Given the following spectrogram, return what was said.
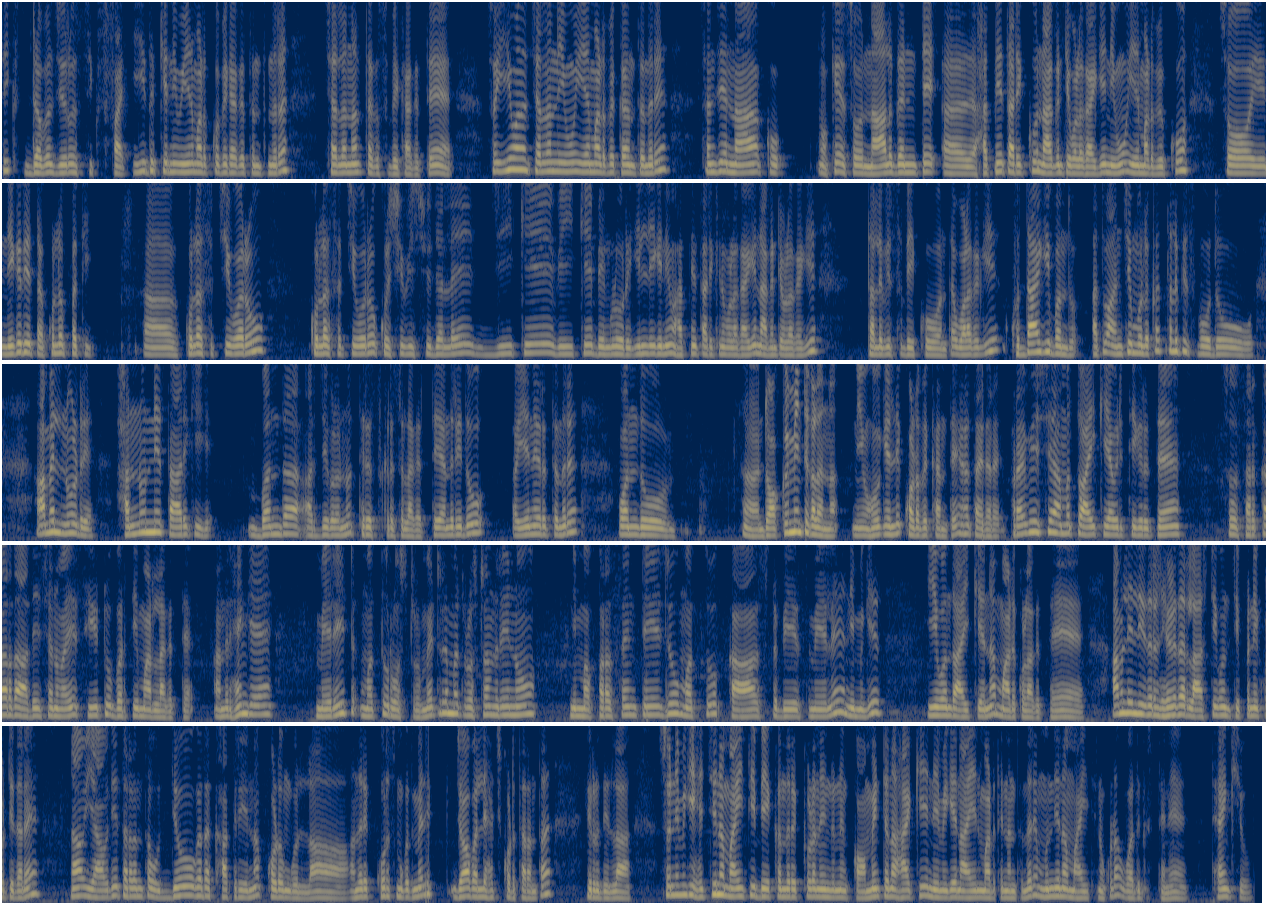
six double zero six five ಇದಕ್ಕೆ ನೀವು ಏನು ಮಾಡ್ಕೋಬೇಕಾಗತ್ತೆ ಅಂತಂದ್ರೆ ಚಲನ ತೆಗೆಸ್ಬೇಕಾಗತ್ತೆ. ಸೊ ಈ ಒಂದು ಚಲನ ನೀವು ಏನು ಮಾಡಬೇಕಂತಂದರೆ ಸಂಜೆ ನಾಲ್ಕು ಓಕೆ ಸೊ ನಾಲ್ಕು ಗಂಟೆ ಹತ್ತನೇ ತಾರೀಕು ನಾಲ್ಕು ಗಂಟೆ ಒಳಗಾಗಿ ನೀವು ಏನು ಮಾಡಬೇಕು? ಸೊ ನಿಗದಿತ ಕುಲಪತಿ ಸಚಿವರು, ಕುಲ ಸಚಿವರು ಕೃಷಿ ವಿಶ್ವವಿದ್ಯಾಲಯ, G K, V K, Bengaluru, ಇಲ್ಲಿಗೆ ನೀವು ಹತ್ತನೇ ತಾರೀಕಿನ ಒಳಗಾಗಿ ನಾಲ್ಕು ಗಂಟೆ ಒಳಗಾಗಿ ತಲುಪಿಸಬೇಕು ಅಂತ ಒಳಗಾಗಿ ಖುದ್ದಾಗಿ ಬಂದು ಅಥವಾ ಅಂಚೆ ಮೂಲಕ ತಲುಪಿಸ್ಬೋದು ಆಮೇಲೆ ನೋಡಿರಿ, ಹನ್ನೊಂದನೇ ತಾರೀಕಿಗೆ ಬಂದ ಅರ್ಜಿಗಳನ್ನು ತಿರಸ್ಕರಿಸಲಾಗುತ್ತೆ. ಅಂದರೆ ಇದು ಏನಿರುತ್ತೆ ಅಂದರೆ ಒಂದು ಡಾಕ್ಯುಮೆಂಟ್ಗಳನ್ನು ನೀವು ಹೋಗಿ ಅಲ್ಲಿ ಕೊಡಬೇಕಂತ ಹೇಳ್ತಾ ಇದ್ದಾರೆ. ಪ್ರವೇಶ ಮತ್ತು ಆಯ್ಕೆ ಯಾವ ರೀತಿ ಇರುತ್ತೆ? ಸೊ, ಸರ್ಕಾರದ ಆದೇಶನ್ವಯ ಸೀಟು ಭರ್ತಿ ಮಾಡಲಾಗುತ್ತೆ. ಅಂದರೆ ಹೇಗೆ? ಮೆರಿಟ್ ಮತ್ತು ರೋಸ್ಟರ್. ಮೆರಿಟ್ ಮತ್ತು ರೋಸ್ಟರ್ ಏನು? ನಿಮ್ಮ ಪರ್ಸೆಂಟೇಜು ಮತ್ತು ಕಾಸ್ಟ್ ಬೇಸ್ ಮೇಲೆ ನಿಮಗೆ ಈ ಒಂದು ಆಯ್ಕೆಯನ್ನು ಮಾಡಿಕೊಳ್ಳಾಗುತ್ತೆ. ಆಮೇಲೆ ಇಲ್ಲಿ ಇದರಲ್ಲಿ ಹೇಳಿದಾರೆ ಲಾಸ್ಟಿಗೆ ಒಂದು ಟಿಪ್ಪಣಿ ಕೊಟ್ಟಿದ್ದಾರೆ. ನಾವು ಯಾವುದೇ ಥರದಂಥ ಉದ್ಯೋಗದ ಖಾತ್ರಿಯನ್ನು ಕೊಡೋಂಗಿಲ್ಲ. ಅಂದರೆ ಕೋರ್ಸ್ ಮುಗಿದ ಮೇಲೆ ಜಾಬ್ ಅಲ್ಲಿ ಹಚ್ಕೊಡ್ತಾರಂತ ಇರೋದಿಲ್ಲ. ಸೊ ನಿಮಗೆ ಹೆಚ್ಚಿನ ಮಾಹಿತಿ ಬೇಕಂದ್ರೆ ಕೂಡ ನಿಮಗೆ ಕಾಮೆಂಟನ್ನು ಹಾಕಿ, ನಿಮಗೆ ನಾನು ಏನು ಮಾಡ್ತೀನಿ ಅಂತಂದರೆ ಮುಂದಿನ ಮಾಹಿತಿನೂ ಕೂಡ ಒದಗಿಸ್ತೇನೆ. Thank you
